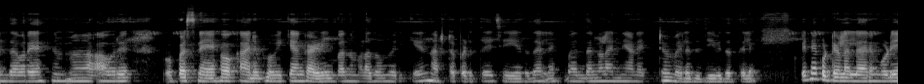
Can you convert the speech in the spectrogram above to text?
എന്താ പറയുക ആ ഒരു ഇപ്പം സ്നേഹമൊക്കെ അനുഭവിക്കാൻ കഴിയുമ്പോൾ നമ്മളതൊന്നും ഒരിക്കലും നഷ്ടപ്പെടുത്തുകയും ചെയ്യരുത് അല്ലേ? ബന്ധങ്ങൾ തന്നെയാണ് ഏറ്റവും വലുത് ജീവിതത്തിൽ പിന്നെ കുട്ടികളെല്ലാവരും കൂടി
